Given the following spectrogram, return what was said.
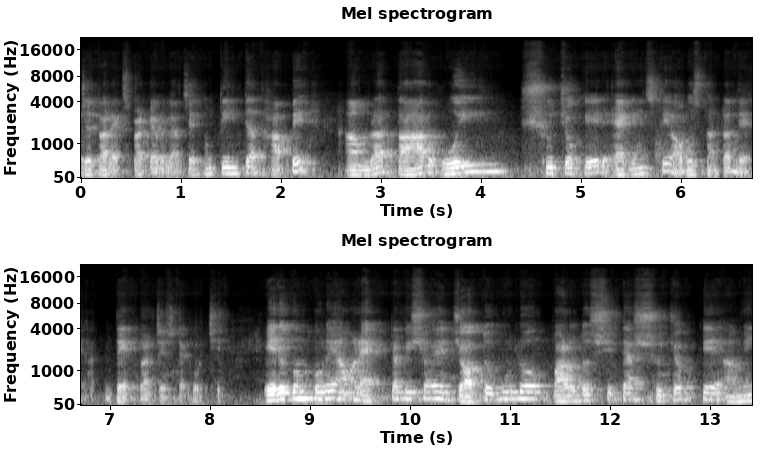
যে তার এক্সপার্ট লেভেলে আছে। এবং তিনটা ধাপে আমরা তার ওই সূচকের অ্যাগেনস্টে অবস্থানটা দেখা, দেখবার চেষ্টা করছি। এরকম করে আমার একটা বিষয়ে যতগুলো পারদর্শিতার সূচককে আমি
